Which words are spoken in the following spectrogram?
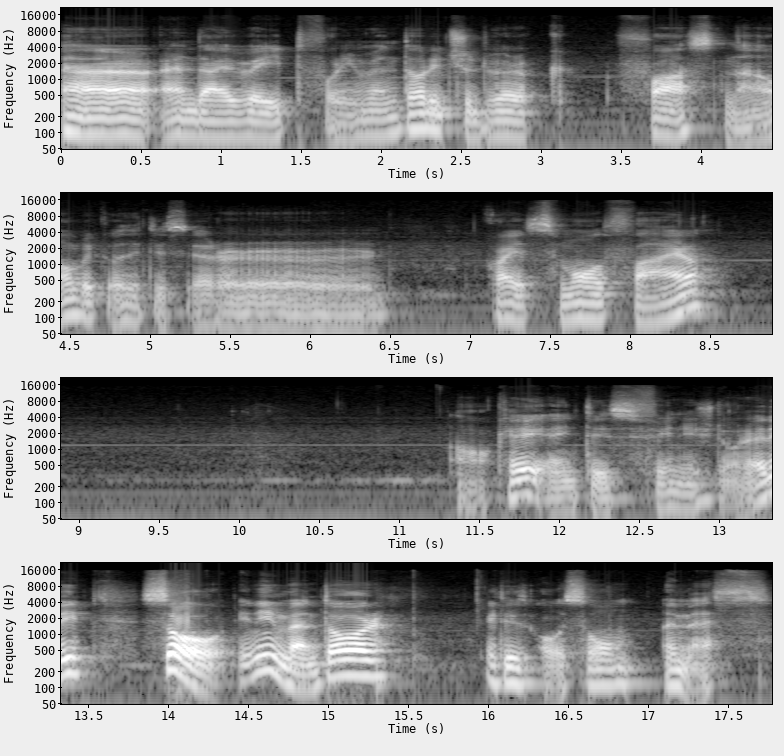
Uh, and I wait for Inventor. It should work fast now because it is uh, quite small file. Okay it is finished already. So in inventor it is also a mess.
